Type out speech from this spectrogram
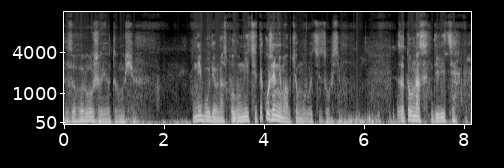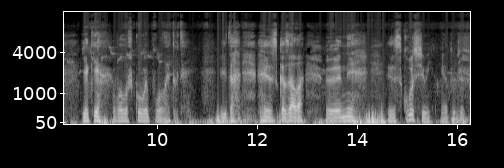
з огорожею, тому що не буде в нас полуниці, так уже нема в цьому році зовсім. Зато в нас, дивіться, яке волошкове поле тут. Віта е, сказала, е, не скосюй. Я тут же ж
